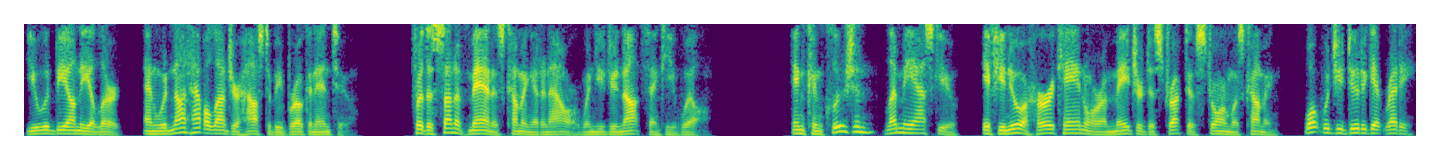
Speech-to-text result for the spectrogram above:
you would be on the alert, and would not have allowed your house to be broken into. For the Son of Man is coming at an hour when you do not think he will. In conclusion, let me ask you if you knew a hurricane or a major destructive storm was coming, what would you do to get ready?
